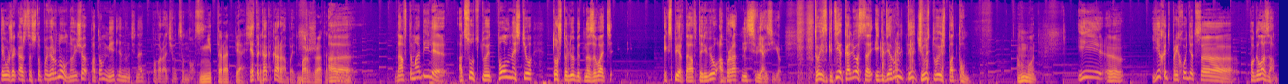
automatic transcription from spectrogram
ты уже кажется, что повернул, но еще потом медленно начинает поворачиваться нос. Не торопясь. Это так. как корабль. Боржа такая. А, на автомобиле отсутствует полностью то, что любят называть эксперты авторевью обратной связью. То есть где колеса и где руль ты чувствуешь потом. Вот. И э, ехать приходится по глазам.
